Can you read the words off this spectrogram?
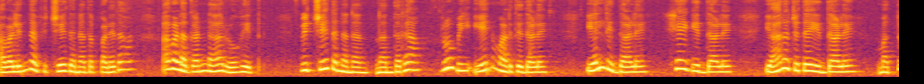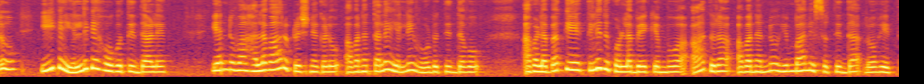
ಅವಳಿಂದ ವಿಚ್ಛೇದನದ ಪಡೆದ ಅವಳ ಗಂಡ ರೋಹಿತ್. ವಿಚ್ಛೇದನ ನಂತರ ರೂಬಿ ಏನು ಮಾಡುತ್ತಿದ್ದಾಳೆ? ಎಲ್ಲಿದ್ದಾಳೆ? ಹೇಗಿದ್ದಾಳೆ? ಯಾರ ಜೊತೆ ಇದ್ದಾಳೆ? ಮತ್ತು ಈಗ ಎಲ್ಲಿಗೆ ಹೋಗುತ್ತಿದ್ದಾಳೆ? ಎನ್ನುವ ಹಲವಾರು ಪ್ರಶ್ನೆಗಳು ಅವನ ತಲೆಯಲ್ಲಿ ಓಡುತ್ತಿದ್ದವು. ಅವಳ ಬಗ್ಗೆ ತಿಳಿದುಕೊಳ್ಳಬೇಕೆಂಬುವ ಆತುರ ಅವನನ್ನು ಹಿಂಬಾಲಿಸುತ್ತಿದ್ದ ರೋಹಿತ್.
